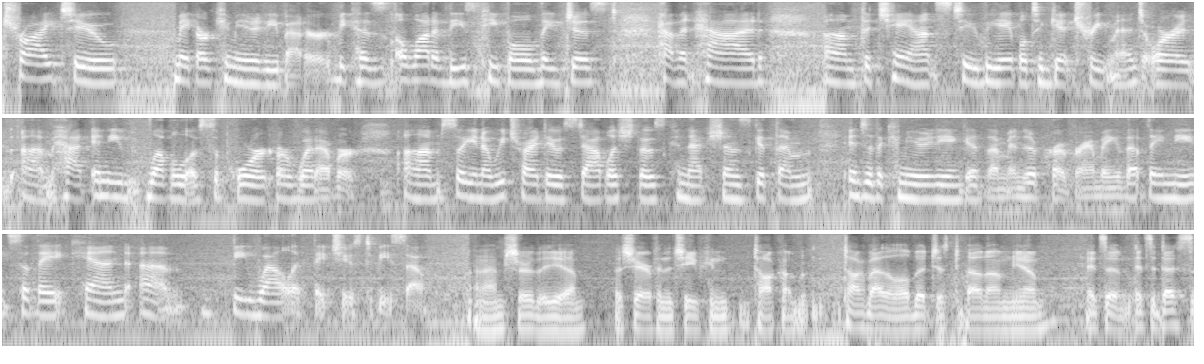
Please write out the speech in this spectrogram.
try to make our community better because a lot of these people they just haven't had um, the chance to be able to get treatment or um, had any level of support or whatever. Um, so you know we try to establish those connections, get them into the community, and get them into programming that they need so they can um, be well if they choose to be so. And I'm sure the uh, the sheriff and the chief can talk talk about it a little bit, just about um, you know, it's a it's a, des-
